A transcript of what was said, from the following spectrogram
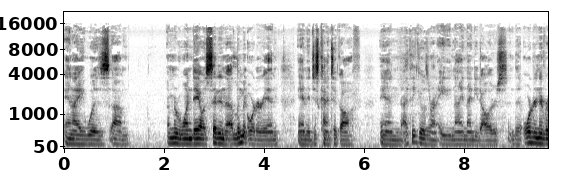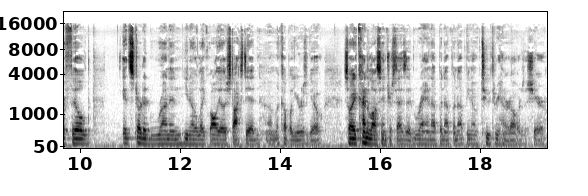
And I was, um, I remember one day I was setting a limit order in and it just kind of took off. And I think it was around $89, $90. The order never filled. It started running, you know, like all the other stocks did um, a couple years ago. So I kind of lost interest as it ran up and up and up, you know, two, three hundred dollars a share.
